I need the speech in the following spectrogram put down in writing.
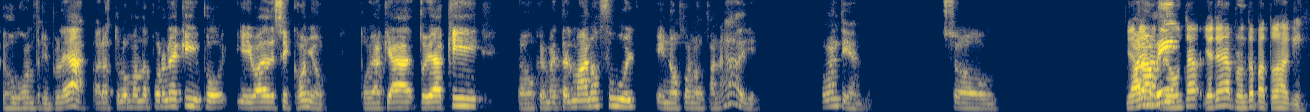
que jugó en AAA. Ahora tú lo mandas por un equipo y iba a decir, coño, estoy aquí, estoy aquí, tengo que meter mano full y no conozco a nadie. ¿No me entiendes? So, Yo tengo, una mí- pregunta, yo tengo una pregunta para todos aquí.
